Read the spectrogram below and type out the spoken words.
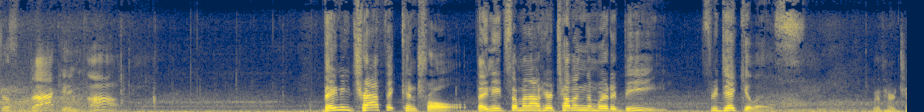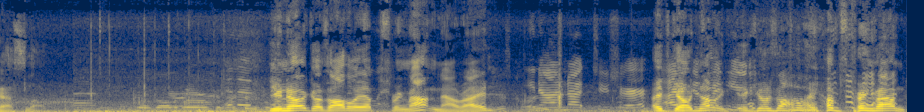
Just backing up. They need traffic control. They need someone out here telling them where to be. It's ridiculous with her Tesla. You know it goes all the way up Spring Mountain now, right? You know, I'm not too sure. It I've goes no, it, it goes all the way up Spring Mountain.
